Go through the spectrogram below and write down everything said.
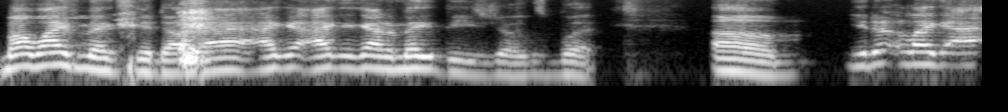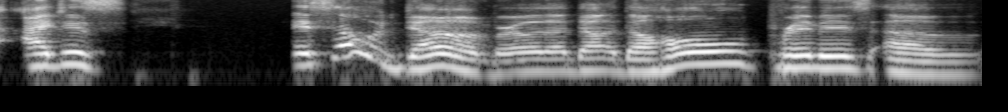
my wife Mexican dog. I I, I, I gotta make these jokes, but um, you know, like I, I just it's so dumb, bro. The, the the whole premise of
